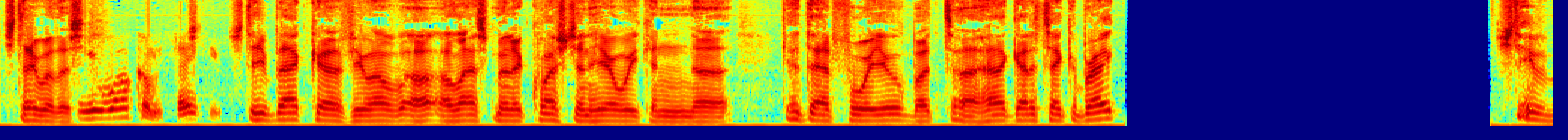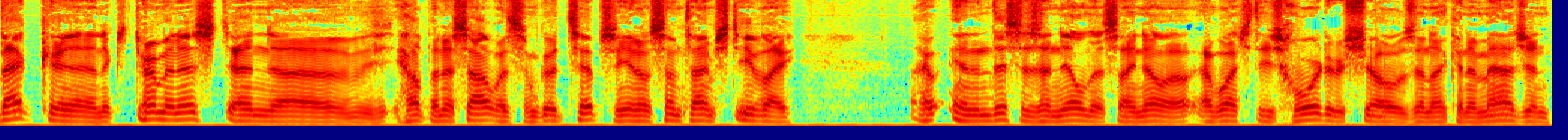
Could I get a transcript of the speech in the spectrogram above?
Stay with us. You're welcome. Thank you. Steve Beck, uh, if you have a, a last minute question here, we can uh, get that for you, but uh, I got to take a break. Steve Beck, uh, an exterminist, and uh, helping us out with some good tips. You know, sometimes, Steve, I, I and this is an illness, I know. I watch these hoarder shows, and I can imagine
